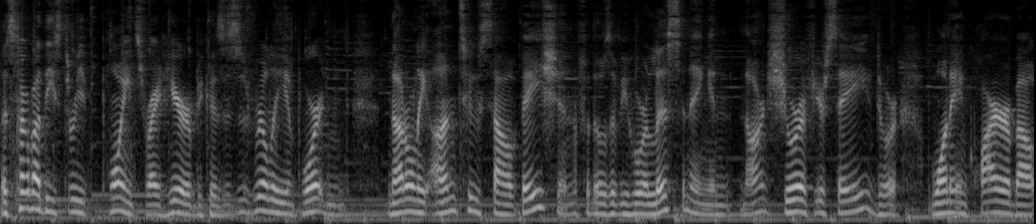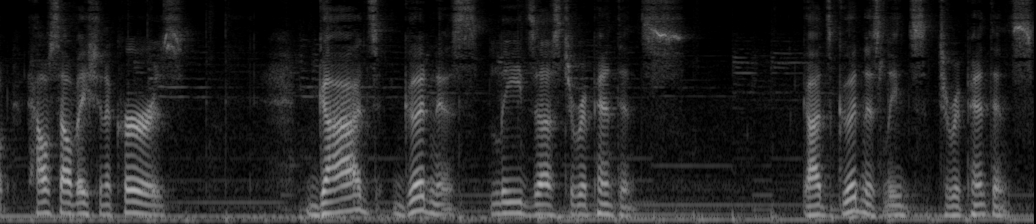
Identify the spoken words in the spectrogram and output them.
Let's talk about these three points right here because this is really important, not only unto salvation for those of you who are listening and aren't sure if you're saved or want to inquire about how salvation occurs. God's goodness leads us to repentance. God's goodness leads to repentance.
